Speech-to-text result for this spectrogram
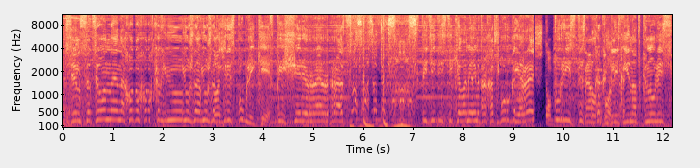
Сенсационная находка в Ю- Южно- Южной Республике. В пещере Ра- Ра- в 50 километрах от Бурга. И Ра- Туристы с алкоголикой наткнулись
